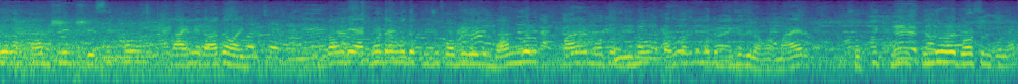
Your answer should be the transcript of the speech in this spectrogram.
পুজো কমপ্লিট বেশিক্ষণ লাইনে দাঁড়াতে হয়নি। মোটামুটি এক ঘণ্টার মধ্যে পুজো কমপ্লিট হয়েছে। মঙ্গলবারের মতো দিনও এত তাড়াতাড়ির মধ্যে পুজো দিলাম। আমার মায়ের সত্যি খুবই সুন্দরভাবে দর্শন করলাম।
